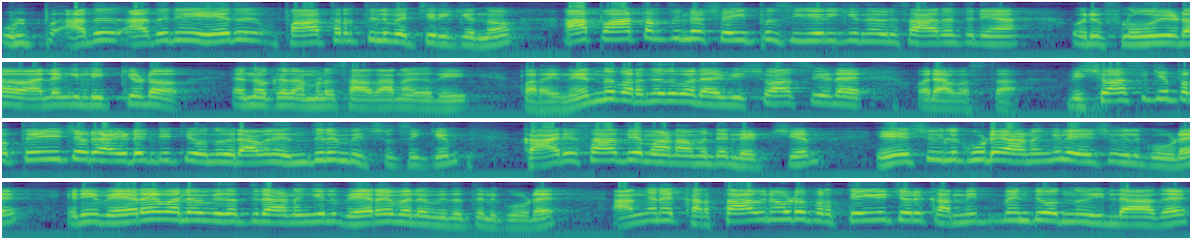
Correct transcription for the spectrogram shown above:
ഉൾപ്പ അത് അതിനെ ഏത് പാത്രത്തിൽ വെച്ചിരിക്കുന്നോ ആ പാത്രത്തിന്റെ ഷേപ്പ് സ്വീകരിക്കുന്ന ഒരു സാധനത്തിനെയാണ് ഒരു ഫ്ലൂയിഡോ അല്ലെങ്കിൽ ലിക്വിഡോ എന്നൊക്കെ നമ്മൾ സാധാരണഗതി പറയുന്നത്. എന്ന് പറഞ്ഞതുപോലെ വിശ്വാസിയുടെ ഒരവസ്ഥ. വിശ്വാസിക്ക് പ്രത്യേകിച്ച് ഒരു ഐഡന്റിറ്റി ഒന്നുമില്ല. അവൻ എന്തിനും വിശ്വസിക്കും. കാര്യസാധ്യമാണ് അവന്റെ ലക്ഷ്യം. യേശുവിൽ കൂടെ ആണെങ്കിൽ യേശുവിൽ കൂടെ ഇനി വേറെ വല്ല വിധത്തിലാണെങ്കിൽ വേറെ വല്ല വിധത്തിൽ കൂടെ. അങ്ങനെ കർത്താവിനോട് പ്രത്യേകിച്ച് ഒരു കമ്മിറ്റ്മെന്റ് ഒന്നും ഇല്ലാതെ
